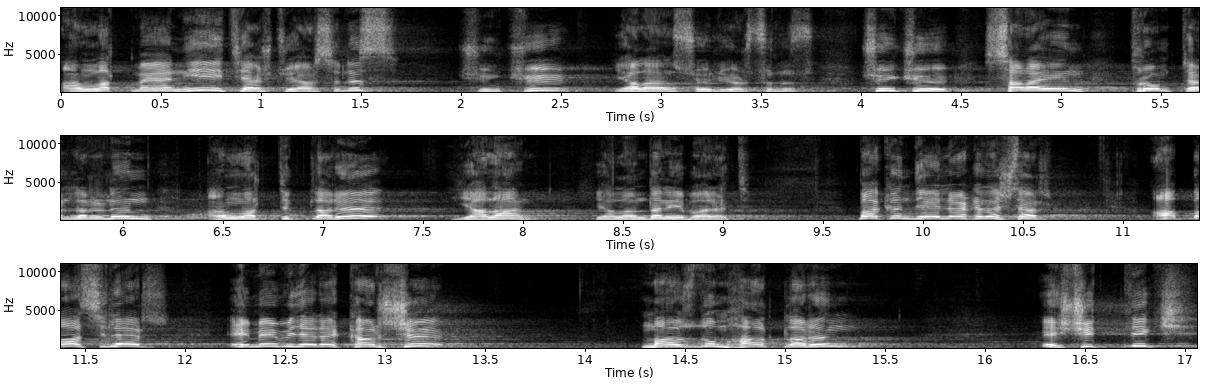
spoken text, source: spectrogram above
anlatmaya niye ihtiyaç duyarsınız? Çünkü yalan söylüyorsunuz. Çünkü sarayın prompterlarının anlattıkları yalan, yalandan ibaret. Bakın değerli arkadaşlar, Abbasiler Emevilere karşı mazlum halkların eşitlik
